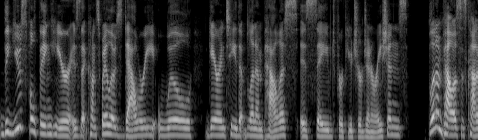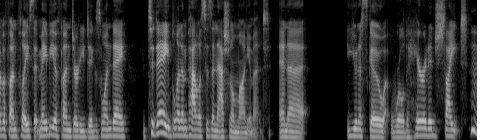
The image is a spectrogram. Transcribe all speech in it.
the useful thing here is that Consuelo's dowry will guarantee that Blenheim Palace is saved for future generations. Blenheim Palace is kind of a fun place. It may be a fun dirty digs one day. Today, Blenheim Palace is a national monument and a UNESCO World Heritage Site. Hmm.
